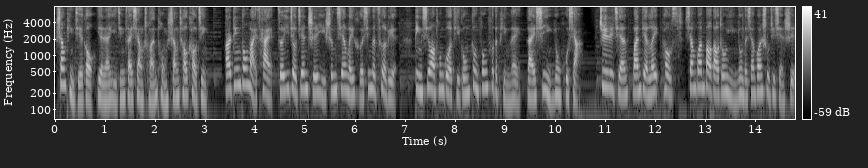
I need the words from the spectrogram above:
商品结构俨然已经在向传统商超靠近。而叮咚买菜则依旧坚持以生鲜为核心的策略，并希望通过提供更丰富的品类来吸引用户下。据日前晚点 Late Post 相关报道中引用的相关数据显示。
